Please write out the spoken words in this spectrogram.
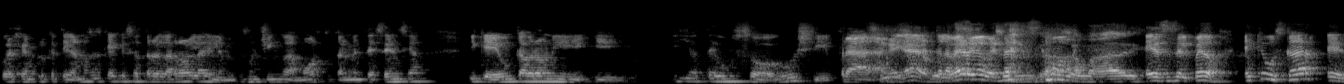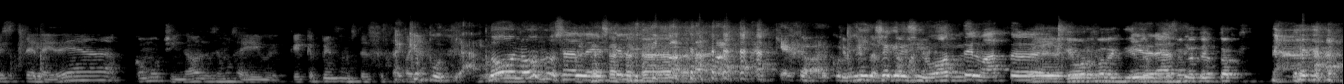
por ejemplo, que te digan, no sabes que hay que hacer otra vez la rola y le metes un chingo de amor, totalmente esencia, y que llegue un cabrón y, y, y yo te uso Gucci, Prada, Sí, ya, te la verga, güey. Ese es el pedo. Hay que buscar este, la idea, cómo chingados le hacemos ahí, güey. ¿Qué, qué piensan ustedes que está Hay que putearlo. No, no, o sea, es que el Hay que acabar con de pinche agresivote el vato. Eh, güey. aquí borrando la Y drástico. TikTok.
